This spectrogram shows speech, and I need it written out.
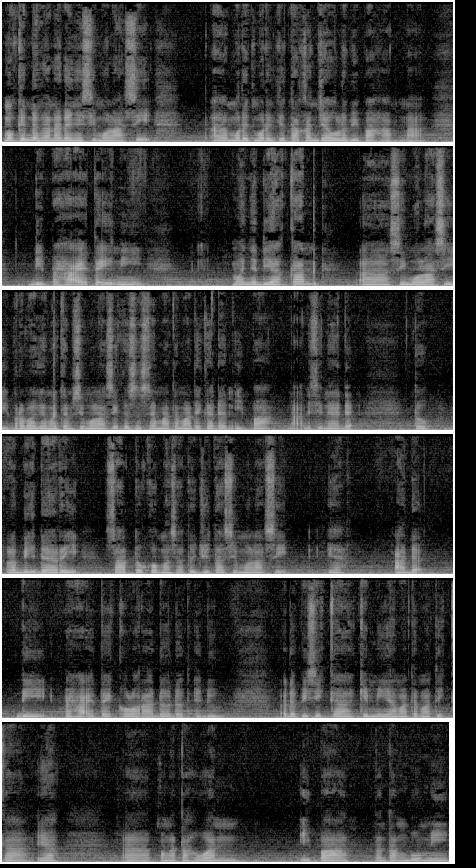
Mungkin dengan adanya simulasi, murid-murid uh, kita akan jauh lebih paham. Nah, di PHET ini menyediakan uh, simulasi berbagai macam simulasi khususnya matematika dan IPA. Nah, di sini ada tuh lebih dari 1,1 juta simulasi ya ada di phetcolorado.edu. Ada fisika, kimia, matematika ya uh, pengetahuan IPA tentang bumi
